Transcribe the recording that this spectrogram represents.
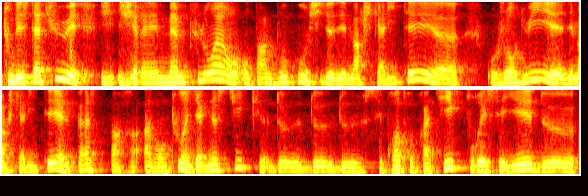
tous les statuts et j'irai même plus loin. On, parle beaucoup aussi de démarche qualité. Euh, aujourd'hui, les démarches qualité, elles passent par avant tout un diagnostic de, de, ses propres pratiques pour essayer de,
